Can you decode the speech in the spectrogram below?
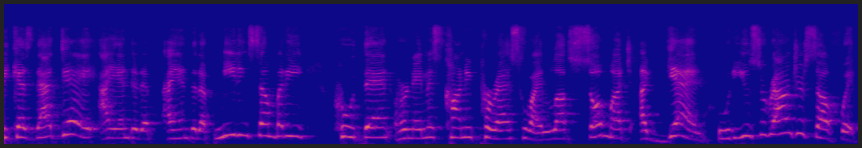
because that day I ended up I ended up meeting somebody who then her name is Connie Perez, who I love so much. Again, who do you surround yourself with?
